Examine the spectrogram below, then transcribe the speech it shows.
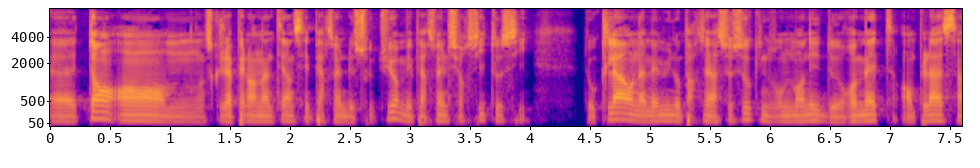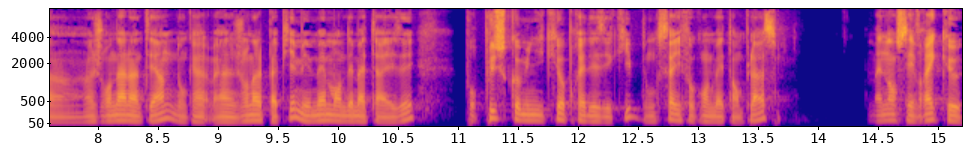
euh, tant en, ce que j'appelle en interne, c'est personnel de structure, mais personnel sur site aussi. Donc là, on a même eu nos partenaires sociaux qui nous ont demandé de remettre en place un, journal interne, donc un, journal papier, mais même en dématérialisé, pour plus communiquer auprès des équipes. Donc ça, il faut qu'on le mette en place. Maintenant, c'est vrai que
